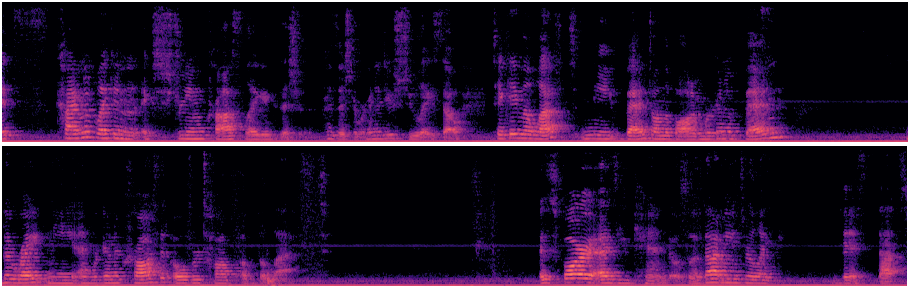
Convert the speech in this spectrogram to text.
It's kind of like an extreme cross leg position. We're gonna do shoelace. So taking the left knee bent on the bottom, we're gonna bend the right knee and we're gonna cross it over top of the left. As far as you can go. So if that means you're like this, that's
